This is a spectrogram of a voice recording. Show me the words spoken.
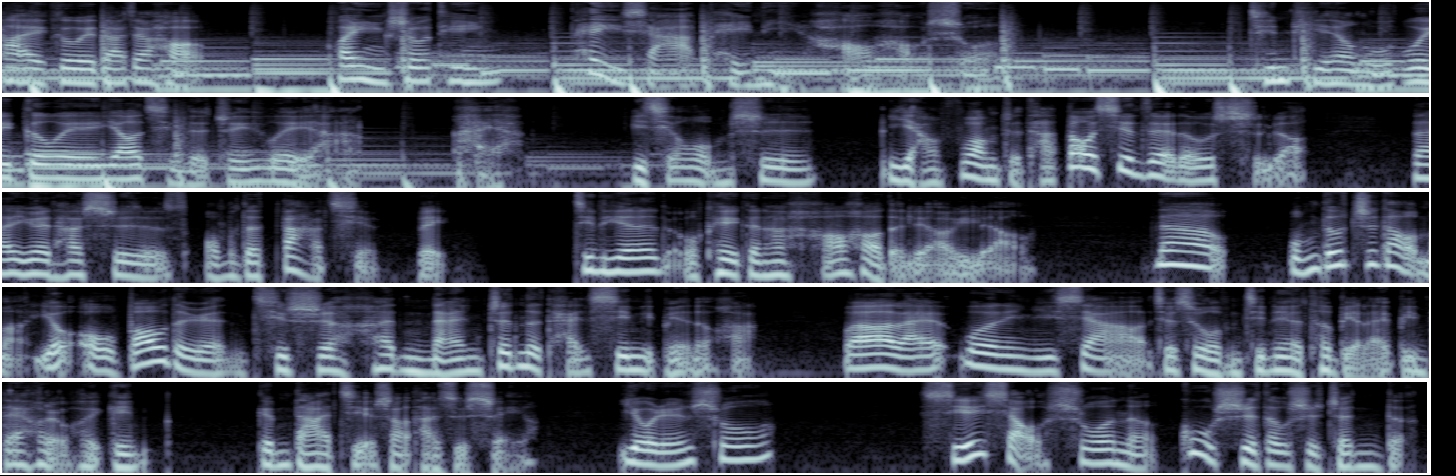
嗨，各位大家好，欢迎收听佩霞陪你好好说。今天我为各位邀请的这一位啊，哎呀，以前我们是仰望着他，到现在都是啊。那因为他是我们的大前辈，今天我可以跟他好好的聊一聊。那我们都知道嘛，有偶包的人其实很难真的谈心里面的话。我要来问一下，就是我们今天的特别来宾，待会儿我会跟跟大家介绍他是谁啊。有人说，写小说呢，故事都是真的，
